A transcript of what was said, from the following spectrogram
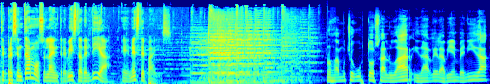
Te presentamos la entrevista del día en este país. Nos da mucho gusto saludar y darle la bienvenida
